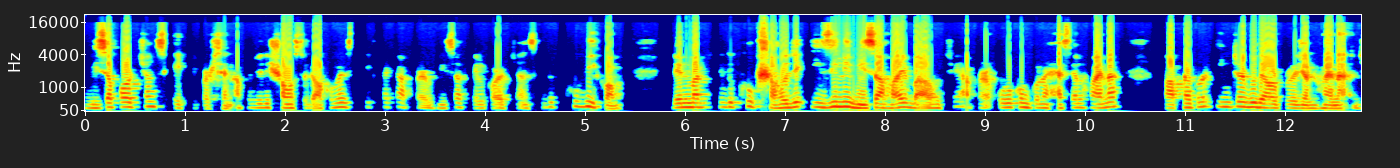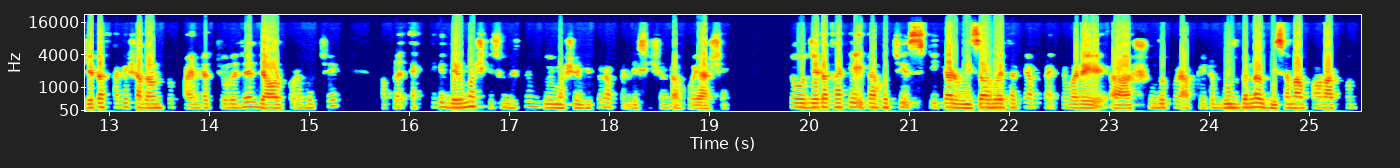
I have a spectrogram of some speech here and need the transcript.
ভিসা পাওয়ার চান্স এইটি পার্সেন্ট আপনার যদি সমস্ত ডকুমেন্টস ঠিক থাকে, আপনার ভিসা ফেল করার চান্স কিন্তু খুবই কম। ডেনমার্ক কিন্তু খুব সহজে ইজিলি ভিসা হয় বা হচ্ছে আপনার ওরকম কোনো হ্যাসেল হয় না বা আপনার কোনো ইন্টারভিউ দেওয়ার প্রয়োজন হয় না। যেটা থাকে সাধারণত ফাইলটা চলে যায়, যাওয়ার পরে হচ্ছে আপনার এক থেকে দেড় মাস, কিছু কিছু দুই মাসের ভিতরে আপনার ডিসিশনটা হয়ে আসে। তো যেটা থাকে, এটা হচ্ছে স্টিকার ভিসা হয়ে থাকে। আপনি একেবারে সুন্দর করে আপনি এটা বুঝবেন না ভিসা না পাওয়ার আগ পর্যন্ত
